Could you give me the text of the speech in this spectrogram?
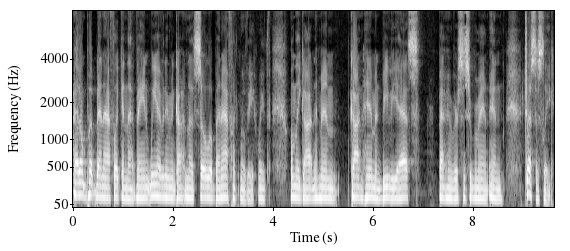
I don't put Ben Affleck in that vein. We haven't even gotten a solo Ben Affleck movie. We've only gotten him gotten him in BVS, Batman versus Superman, and Justice League.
